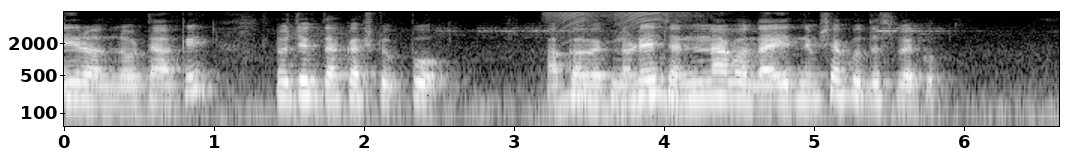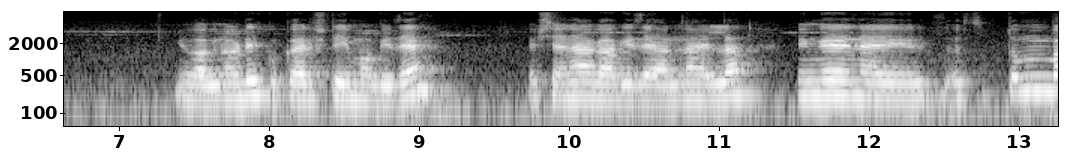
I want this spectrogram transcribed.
ನೀರು ಒಂದು ಲೋಟ ಹಾಕಿ ರುಚಿಗೆ ತಕ್ಕಷ್ಟು ಉಪ್ಪು ಹಾಕೋಬೇಕು ನೋಡಿ, ಚೆನ್ನಾಗಿ ಒಂದು ಐದು ನಿಮಿಷ ಕುದಿಸ್ಬೇಕು. ಇವಾಗ ನೋಡಿ ಕುಕ್ಕರ್ ಸ್ಟೀಮ್ ಹೋಗಿದೆ. ಎಷ್ಟು ಚೆನ್ನಾಗಾಗಿದೆ ಅನ್ನ ಎಲ್ಲ. ಹಿಂಗೆ ತುಂಬ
